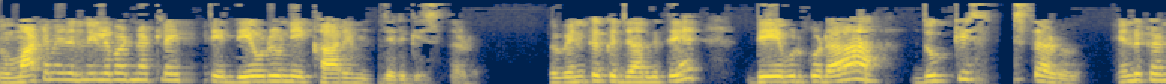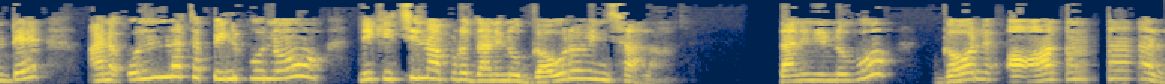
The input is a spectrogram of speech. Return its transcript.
నువ్వు మాట మీద నిలబడినట్లయితే దేవుడు నీ కార్యం జరిగిస్తాడు. నువ్వు వెనుకకు జరిగితే దేవుడు కూడా దుఃఖిస్తాడు. ఎందుకంటే ఆయన ఉన్నత పిలుపును నీకు ఇచ్చినప్పుడు దాన్ని నువ్వు గౌరవించాలా? దానిని నువ్వు గౌరవ honour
